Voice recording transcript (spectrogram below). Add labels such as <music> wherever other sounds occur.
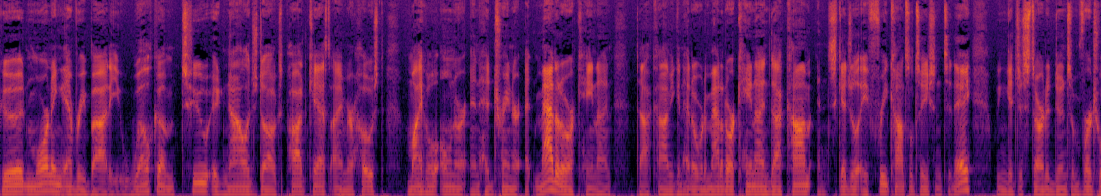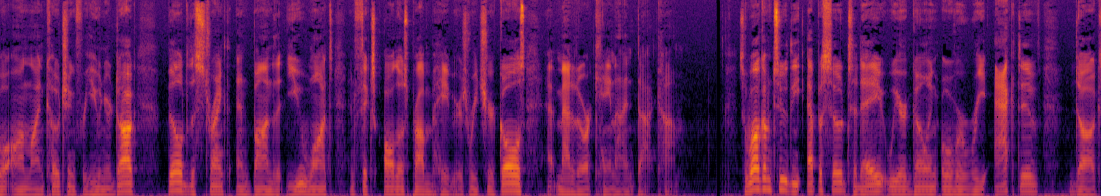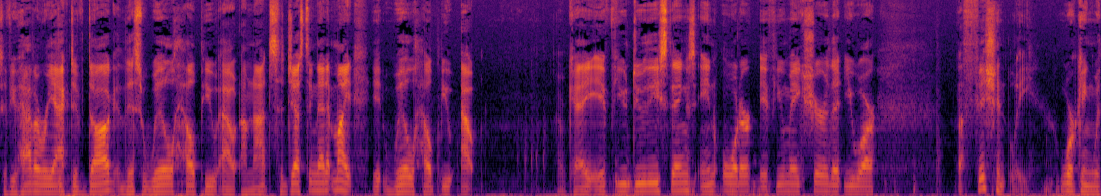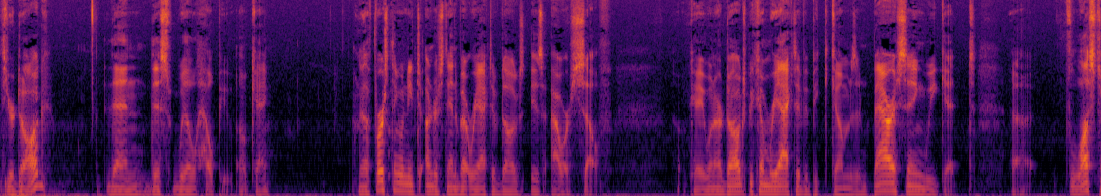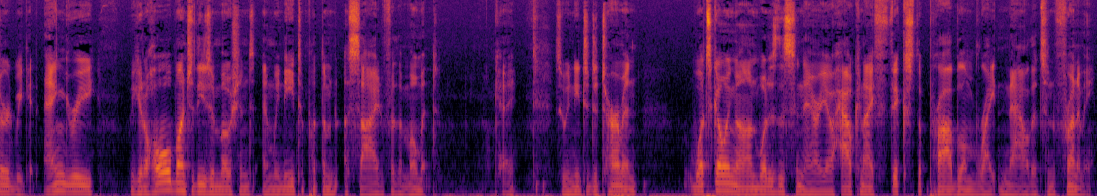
Good morning, everybody. Welcome to Acknowledge Dogs podcast. I am your host, Michael, owner and head trainer at MatadorCanine.com. You can head over to MatadorCanine.com and schedule a free consultation today. We can get you started doing some virtual online coaching for you and your dog. Build the strength and bond that you want and fix all those problem behaviors. Reach your goals at MatadorCanine.com. So, welcome to the episode. Today, we are going over reactive dogs. If you have a reactive dog, this will help you out. I'm not suggesting that it might, it will help you out. Okay, if you do these things in order, if you make sure that you are efficiently working with your dog, then this will help you. Okay. Now, the first thing we need to understand about reactive dogs is ourself. Okay, when our dogs become reactive, it becomes embarrassing. We get uh, flustered, we get angry, we get a whole bunch of these emotions and we need to put them aside for the moment. Okay? So we need to determine what's going on, what is the scenario, how can I fix the problem right now that's in front of me.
